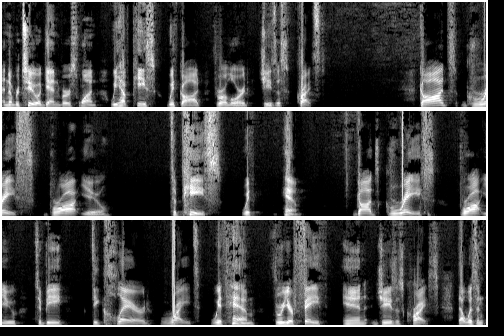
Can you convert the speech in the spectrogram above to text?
And number two, again, verse one, we have peace with God through our Lord Jesus Christ. God's grace brought you to peace with Him. God's grace brought you to be declared right with Him through your faith in Jesus Christ. That was an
